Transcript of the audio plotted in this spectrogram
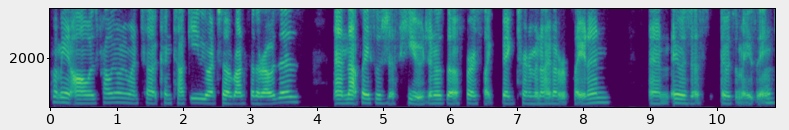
put me in awe was probably when we went to Kentucky. We went to Run for the Roses, and that place was just huge, and it was the first like big tournament I've ever played in, and it was just it was amazing.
